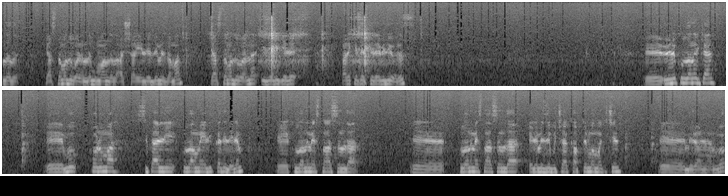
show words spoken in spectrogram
Mandalı yaslama duvarında bu mandalı aşağı indirdiğimiz zaman yaslama duvarını ileri geri hareket ettirebiliyoruz. Ee, ürünü kullanırken e, bu koruma siperliği kullanmaya dikkat edelim. Ee, kullanım esnasında e, kullanım esnasında elimizi bıçağa kaptırmamak için e, bir önlem bu.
